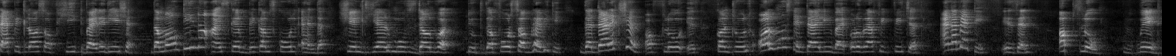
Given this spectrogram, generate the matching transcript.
rapid loss of heat by radiation, the mountain ice cap becomes cold and the chilled air moves downward due to the force of gravity. The direction of flow is controlled almost entirely by orographic features. Anabatic is an upslope wind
